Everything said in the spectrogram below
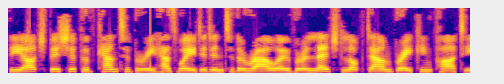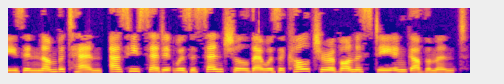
The Archbishop of Canterbury has waded into the row over alleged lockdown-breaking parties in Number 10, as he said it was essential there was a culture of honesty in government.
